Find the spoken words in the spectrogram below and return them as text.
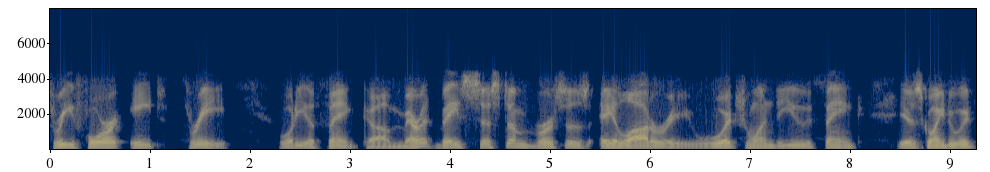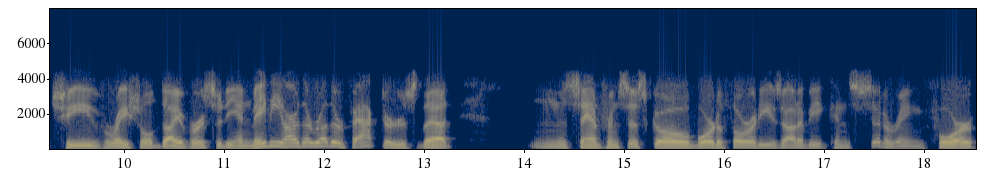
3483. What do you think? Merit based system versus a lottery? Which one do you think is going to achieve racial diversity? And maybe are there other factors that mm, San Francisco board authorities ought to be considering for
